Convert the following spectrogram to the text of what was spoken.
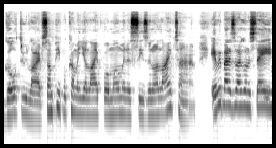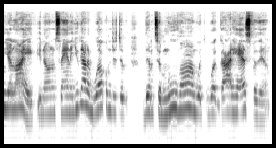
go through life, some people come in your life for a moment, a season, or a lifetime. Everybody's not going to stay in your life. You know what I'm saying? And you got to welcome to, them to move on with what God has for them.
